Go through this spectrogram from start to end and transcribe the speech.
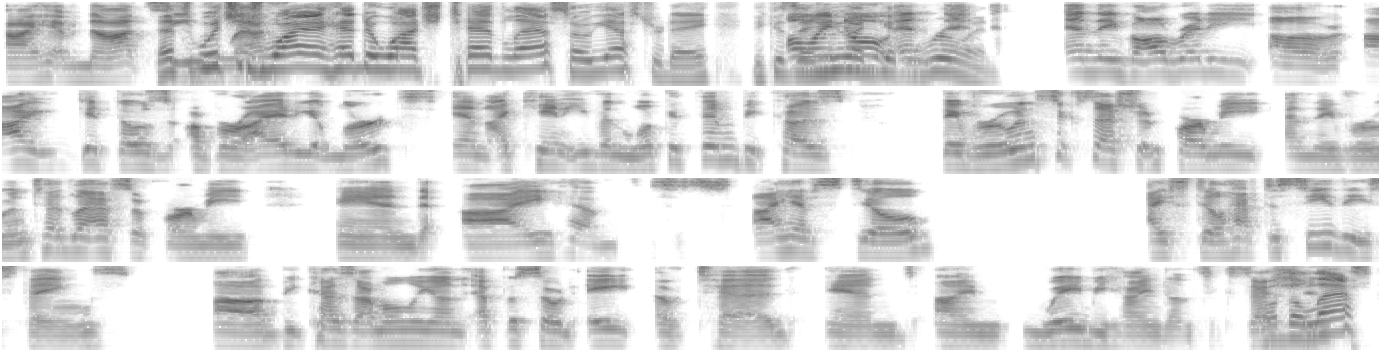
I have not That's which last... is why I had to watch Ted Lasso yesterday because oh, I knew I would get and, ruined. And they've already uh I get those a variety alerts and I can't even look at them because they've ruined Succession for me and they've ruined Ted Lasso for me and I have I have still I still have to see these things uh, because I'm only on episode eight of Ted, and I'm way behind on Succession. Well, the last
